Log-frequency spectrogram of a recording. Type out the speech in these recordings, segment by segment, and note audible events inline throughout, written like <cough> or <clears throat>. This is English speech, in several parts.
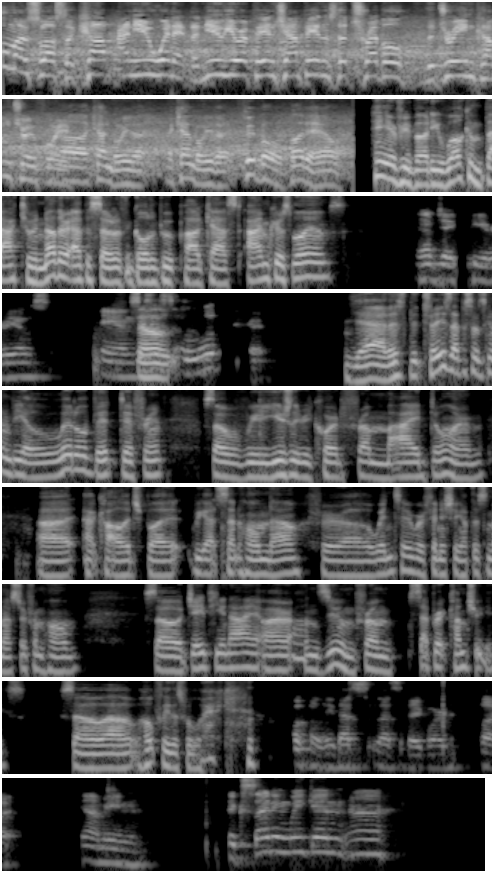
almost lost the cup and you win it. The new European champions, the treble, the dream come true for you. Oh, I can't believe it. I can't believe it. Football, by the hell. Hey, everybody. Welcome back to another episode of the Golden Boot Podcast. I'm Chris Williams. And I'm JP Rios. And So- this is a little different. Yeah, this today's episode is going to be a little bit different. So we usually record from my dorm uh, at college, but we got sent home now for uh, winter. We're finishing up the semester from home. So JP and I are on Zoom from separate countries. So uh, hopefully this will work. <laughs> Hopefully, that's that's the big word. But yeah, I mean, exciting weekend. Uh,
